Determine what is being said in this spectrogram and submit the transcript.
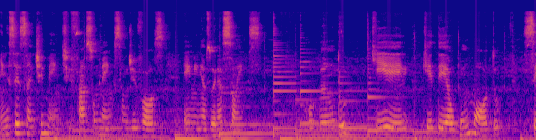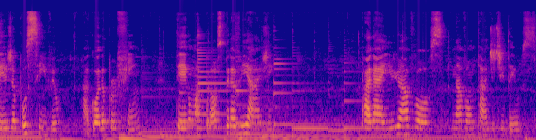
incessantemente faço menção de vós em minhas orações, rogando que ele, que de algum modo seja possível, agora por fim, ter uma próspera viagem para ir a vós na vontade de Deus,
